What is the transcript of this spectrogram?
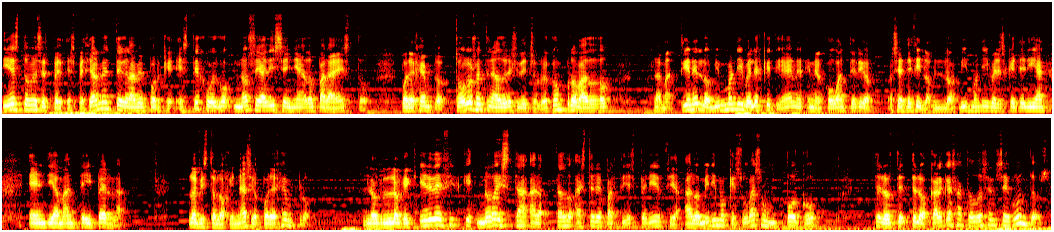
y esto es especialmente grave porque este juego no se ha diseñado para esto por ejemplo todos los entrenadores y de hecho lo he comprobado tienen los mismos niveles que tienen en el juego anterior o sea es decir los, los mismos niveles que tenían en diamante y perla lo he visto en los gimnasios por ejemplo lo, que quiere decir que no está adaptado a este repartir experiencia. A lo mínimo que subas un poco, te lo, te, cargas a todos en segundos.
